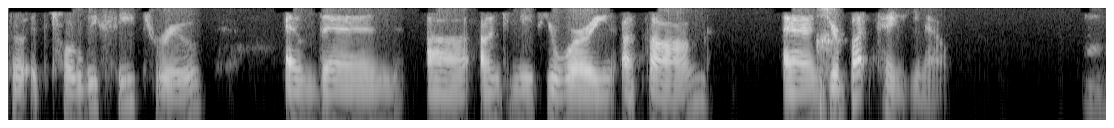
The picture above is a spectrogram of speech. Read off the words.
so it's totally see-through and then uh underneath you're wearing a thong and your butt's hanging out Hmm.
